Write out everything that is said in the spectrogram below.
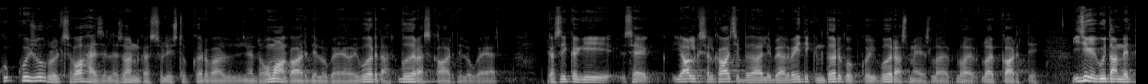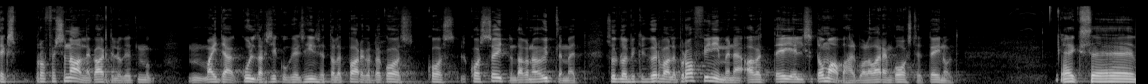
kui, kui suur üldse vahe selles on, kas sul istub kõrval nii-öelda oma kaardilugeja või võõras, võõras kaardilugeja, et kas ikkagi see jalg seal gaasipedaali peal veidikene tõrgub, kui võõras mees loeb, loeb, loeb kaarti? isegi kui ta on näiteks professionaalne kaardilugeja, et ma ei tea, Kuldar Sikuga sa ilmselt oled paar korda koos, koos, koos sõitnud, aga no ütleme, et sul tuleb ikka kõrvale profiinimene, aga teie lihtsalt omavahel pole varem koostööd teinud eks see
